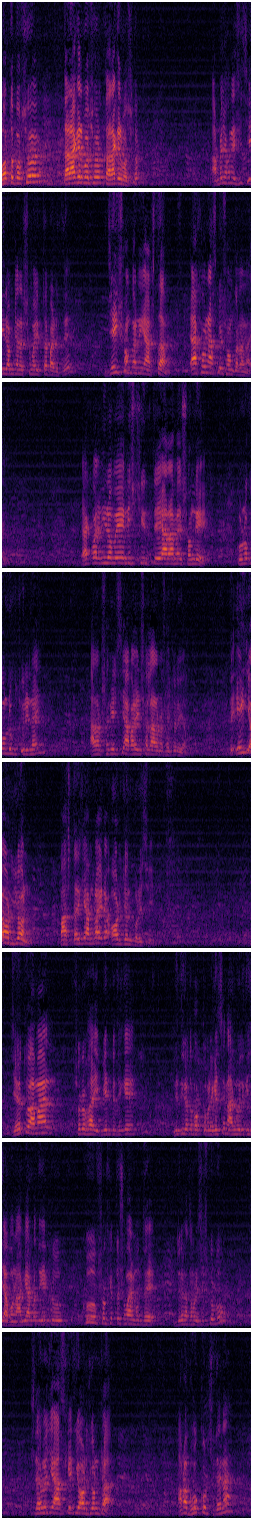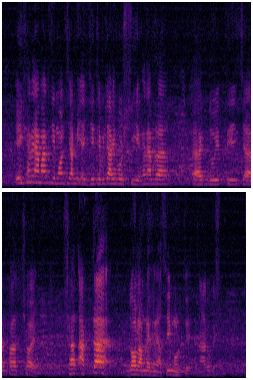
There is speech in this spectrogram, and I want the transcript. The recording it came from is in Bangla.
গত বছর, তার আগের বছর, তার আগের বছর, আমরা যখন এসেছি এই রমজানের সময় ইফতার পার্টিতে, যেই সংখ্যা নিয়ে আসতাম, এখন আজকে ওই সংখ্যাটা নাই। একবার নীরবে, নিশ্চিন্তে, আরামের সঙ্গে, কোনো রকম লুকচুরি নাই। আরাম সঙ্গে এসেছি, আবার ইনশাল্লাহ আরামের সঙ্গে চলে যাব। তো এই যে অর্জন, পাঁচ তারিখে আমরা এটা অর্জন করেছি। যেহেতু আমার ছোট ভাই বিএনপি থেকে নীতিগত বক্তব্য রেখেছেন আমি ওদিকে যাব না। আমি আপনাদেরকে একটু খুব সংক্ষিপ্ত সময়ের মধ্যে দুটো কথা বলে শেষ করব। সেটা হলো যে আজকে যে অর্জনটা আমরা ভোগ করছি তাই না? এইখানে আমার যে মঞ্চে আমি এই যে টেবিলে আমি বসছি এখানে আমরা এক দুই তিন চার পাঁচ ছয় সাত আটটা দল আমরা এখানে আছি এই মুহূর্তে। না আরও বেশি।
